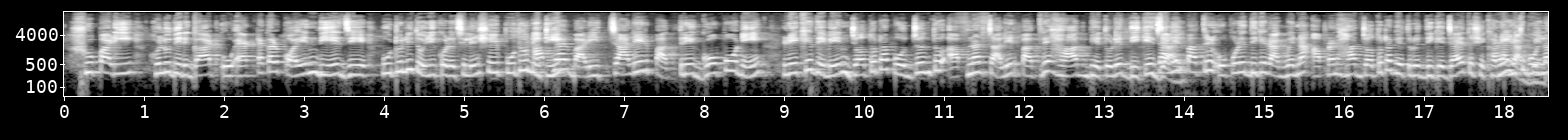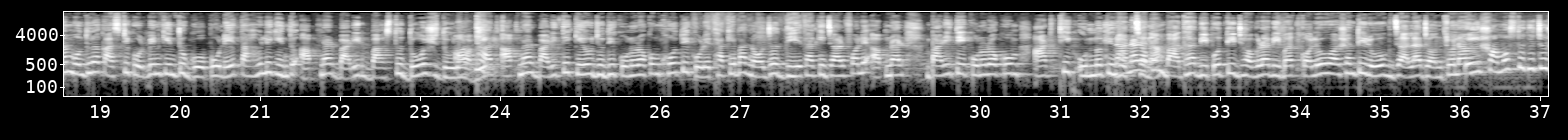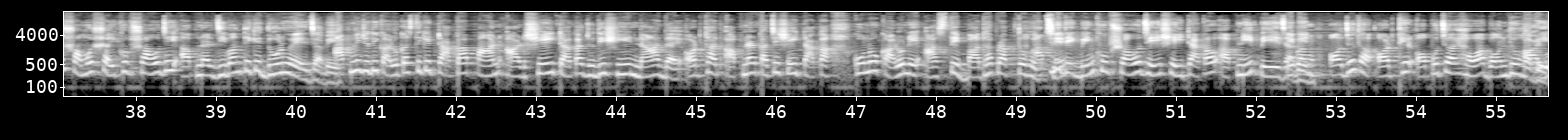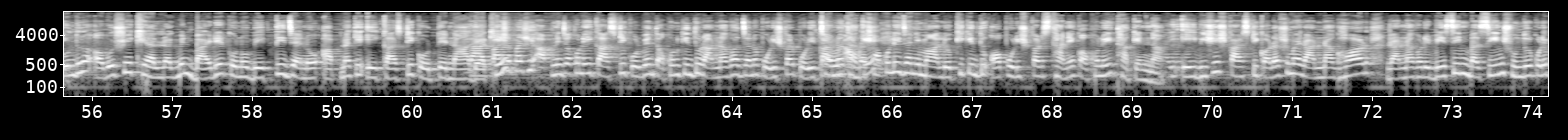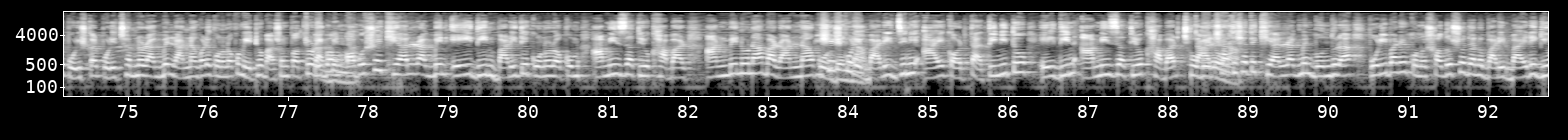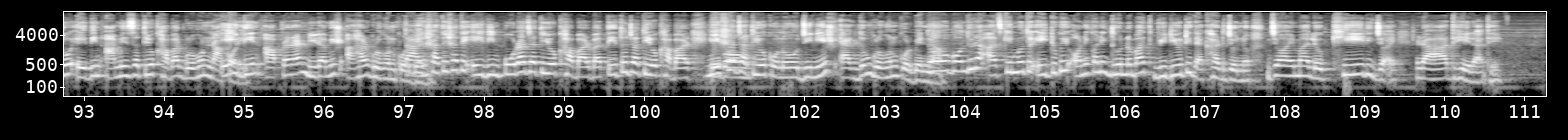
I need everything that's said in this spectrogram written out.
সুপারি হলুদের গাঁট ও এক টাকার কয়েন দিয়ে যে পুটুলি তৈরি করেছিলেন সেই পুটুলিটি আপনার বাড়ির চালের পাত্রে গোপনে রেখে দেবেন যতটা পর্যন্ত আপনার চালের পাত্রে হাত ভেতরের দিকে চালের পাত্রের ওপরের দিকে রাখবেন না আপনার হাত যতটা ভেতরের দিকে যায় তো সেখানেই বললাম বন্ধুরা কাজটি করবেন কিন্তু গোপনে তাহলে কিন্তু আপনার বাড়ির বাস্তু দোষ দূর হবে। অর্থাৎ আপনার বাড়িতে কেউ যদি কোনো রকম ক্ষতি করে থাকে বা নজর দিয়ে থাকে যার ফলে আপনার বাড়িতে কোনো রকম আর্থিক উন্নতি হচ্ছে না। বাধা বিপত্তি ঝগড়া বিবাদ কলহ অশান্তি রোগ জ্বালা যন্ত্রণা এই সমস্ত কিছু সমস্যাই খুব সহজেই আপনার জীবন থেকে দূর হয়ে যাবে। আপনি যদি কারও কাছ থেকে টাকা পান আর সেই টাকা যদি সে না দেয় অর্থাৎ আপনার কাছে সেই টাকা কোনো কারণে আসতে বাধাপ্রাপ্ত হচ্ছে দেখবেন খুব সহজেই সেই টাকাও আপনি পেয়ে যাবেন। অযথা অর্থের অপচয় হওয়া বন্ধ হবে। বন্ধুরা অবশ্যই খেয়াল রাখবেন বাইরের কোনো ব্যক্তি যেন আপনাকে এই কাজটি করতে না দেখে পাশাপাশি আপনি যখন এই কাজটি করবেন তখন কিন্তু রান্নাঘর যেন পরিষ্কার পরিচ্ছন্ন থাকে। সকলেই জানি মা লক্ষ্মী কিন্তু অপরিষ্কার স্থানে কখনোই থাকেন না। এই বিশেষ কাজটি করার সময় রান্নাঘর রান্নাঘরের বেসিন বা সিন সুন্দর করে পরিষ্কার পরিচ্ছন্ন রাখবেন। রান্নাঘরে কোনো রকম এঁঠো বাসনপত্র রাখবেন অবশ্যই খেয়াল রাখবেন এই দিন বাড়িতে কোনো রকম আমিষ জাতীয় খাবার আনবেনও না বা রান্নাও করবেন করে বাড়ির যিনি আয়কর্তা তিনি তো এই দিন আমিষ জাতীয় খাবার ছোবেন। তারও সাথে সাথে খেয়াল রাখবেন বন্ধুরা পরিবারের কোনো সদস্য যেন বাড়ির বাইরে গিয়েও এই দিন আমিষ জাতীয় খাবার গ্রহণ না এই দিন আপনারা নিরামিষ আহার গ্রহণ করবেন। তার সাথে সাথে এই দিন পোড়া জাতীয় খাবার বা তেতো জাতীয় খাবার নেশা জাতীয় কোনো জিনিস একদম গ্রহণ করবেন না। তো বন্ধুরা আজকের মতো এইটুকুই। অনেক অনেক ধন্যবাদ ভিডিওটি দেখার জন্য। জয় মা লক্ষ্মীর জয়। রাধে রাধে।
